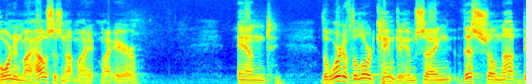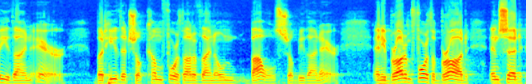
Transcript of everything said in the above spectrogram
born in my house is not my, my heir. And the word of the Lord came to him, saying, This shall not be thine heir, but he that shall come forth out of thine own bowels shall be thine heir. And he brought him forth abroad and said,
